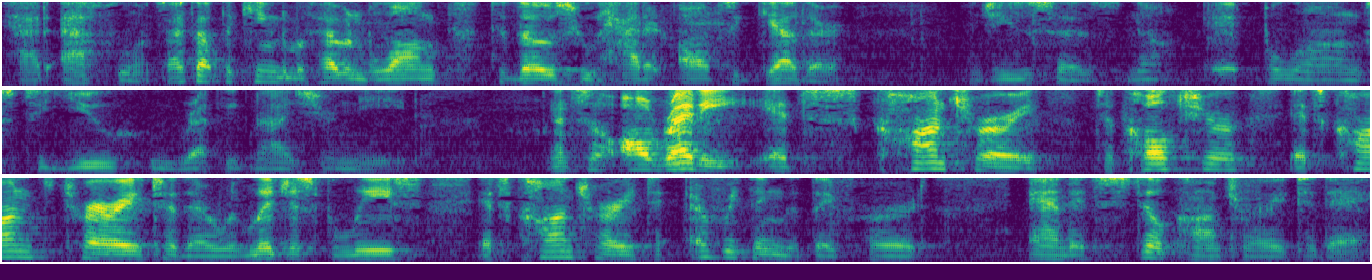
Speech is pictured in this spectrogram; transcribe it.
had affluence. I thought the kingdom of heaven belonged to those who had it all together. And Jesus says, no, it belongs to you who recognize your need. And so already it's contrary to culture, it's contrary to their religious beliefs, it's contrary to everything that they've heard and it's still contrary today.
